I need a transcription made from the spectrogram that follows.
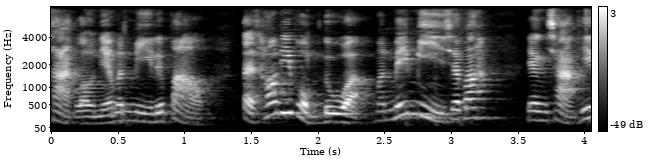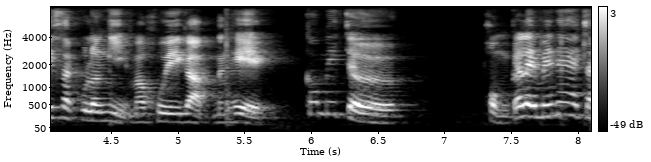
ฉากเหล่านี้มันมีหรือเปล่า แต่เท่าที่ผมดูอะมันไม่มีใช่ปะอย่างฉากที่ซากุระงิมาคุยกับนางเอกก็ไม่เจอ ผมก็เลยไม่แน่ใจ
